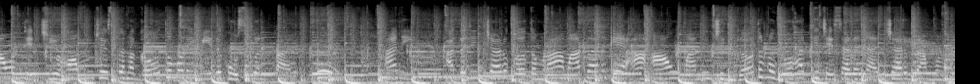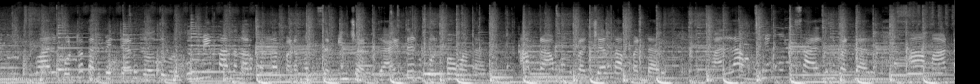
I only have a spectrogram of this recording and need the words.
ఆవును తెచ్చి హోమం చేస్తున్న గౌతముడి మీదకు ఉసుగొల్పారు అని అదలించాడు గౌతముడు. ఆ మాత్రానికే ఆ ఆవు మరణించింది గౌతముడు గోహత్య చేశాడని అరిచారు బ్రాహ్మణుడు. వారి కుట్ర కనిపెట్టాడు గౌతముడు. కుంభీపాత నరకంలో పడమని శమించాడు గాయత్రిని కోల్పోమన్నాడు. ఆ బ్రాహ్మణుడు పశ్చాత్తాపడ్డారు. మళ్ళా ముని ముందు సాగిలి పడ్డారు. ఆ మాట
